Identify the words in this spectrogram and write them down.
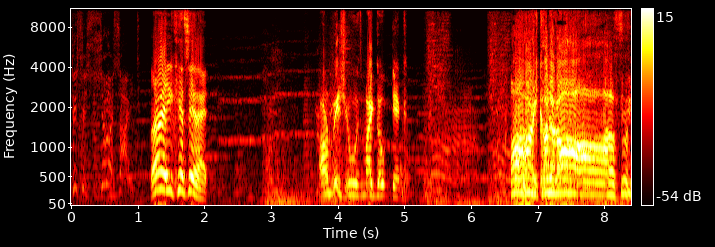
this is suicide. Ah, you can't say that. I'll beat you with my goat dick. Oh, he cut it off! You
